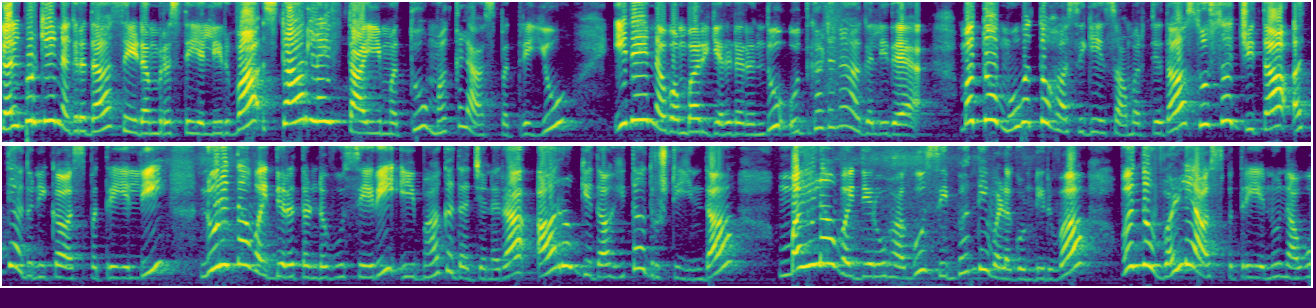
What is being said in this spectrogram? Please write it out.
ಕಲಬುರಗಿ ನಗರದ ಸೇಡಂ ರಸ್ತೆಯಲ್ಲಿರುವ ಸ್ಟಾರ್ ಲೈಫ್ ತಾಯಿ ಮತ್ತು ಮಕ್ಕಳ ಆಸ್ಪತ್ರೆಯು ಇದೇ ನವೆಂಬರ್ ಎರಡರಂದು ಉದ್ಘಾಟನೆ ಆಗಲಿದೆ. ಮತ್ತು ಮೂವತ್ತು ಹಾಸಿಗೆ ಸಾಮರ್ಥ್ಯದ ಸುಸಜ್ಜಿತ ಅತ್ಯಾಧುನಿಕ ಆಸ್ಪತ್ರೆಯಲ್ಲಿ ನುರಿತ ವೈದ್ಯರ ತಂಡವು ಸೇರಿ ಈ ಭಾಗದ ಜನರ ಆರೋಗ್ಯದ ಹಿತದೃಷ್ಟಿಯಿಂದ ಮಹಿಳಾ ವೈದ್ಯರು ಹಾಗೂ ಸಿಬ್ಬಂದಿ ಒಳಗೊಂಡಿರುವ ಒಂದು ಒಳ್ಳೆಯ ಆಸ್ಪತ್ರೆಯನ್ನು ನಾವು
